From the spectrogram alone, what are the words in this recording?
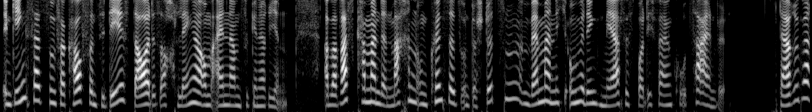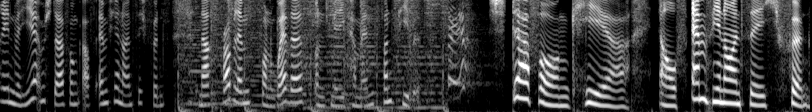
Im Gegensatz zum Verkauf von CDs dauert es auch länger, um Einnahmen zu generieren. Aber was kann man denn machen, um Künstler zu unterstützen, wenn man nicht unbedingt mehr für Spotify und Co. zahlen will? Darüber reden wir hier im Störfunk auf M945 nach Problems von Weathers und Medikament von Fiebel. Störfunk hier auf M94.5.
